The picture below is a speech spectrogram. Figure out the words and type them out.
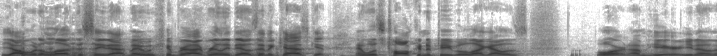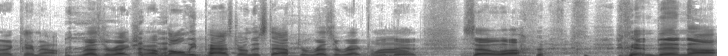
Y'all would have loved to see that. Maybe we can, I really did. I was in a casket and was talking to people like I was, Lord, I'm here. You know, then I came out. Resurrection. I'm the only pastor on this staff to resurrect from Wow. the dead. So, uh, and then, uh,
